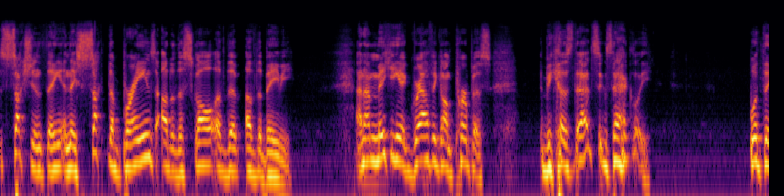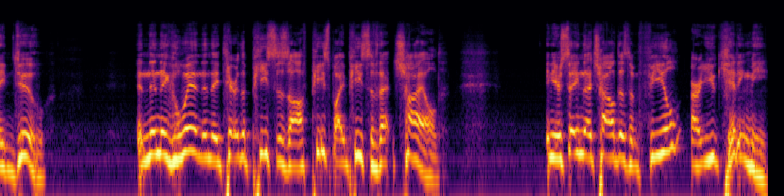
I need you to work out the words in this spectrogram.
suction thing, and they suck the brains out of the skull of the of the baby. And I'm making it graphic on purpose because that's exactly what they do. And then they go in and they tear the pieces off, piece by piece, of that child. And you're saying that child doesn't feel? Are you kidding me?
